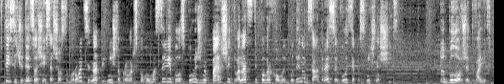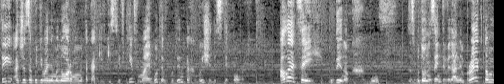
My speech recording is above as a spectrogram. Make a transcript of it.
В 1966 році на північно-броварському масиві було споруджено перший 12-поверховий будинок за адресою вулиця Космічна 6. Тут було вже два ліфти, адже за будівельними нормами така кількість ліфтів має бути в будинках вище 10 поверхів. Але цей будинок був збудований за індивідуальним проєктом,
